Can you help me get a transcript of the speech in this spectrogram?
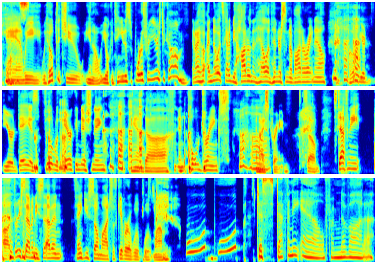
yes. and we we hope that you you know you'll continue to support us for years to come and i, I know it's got to be hotter than hell in henderson nevada right now i hope your your day is filled with air conditioning and uh and cold drinks uh-huh. and ice uh-huh. cream so stephanie uh 377 thank you so much let's give her a whoop whoop mom whoop whoop to stephanie l from nevada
